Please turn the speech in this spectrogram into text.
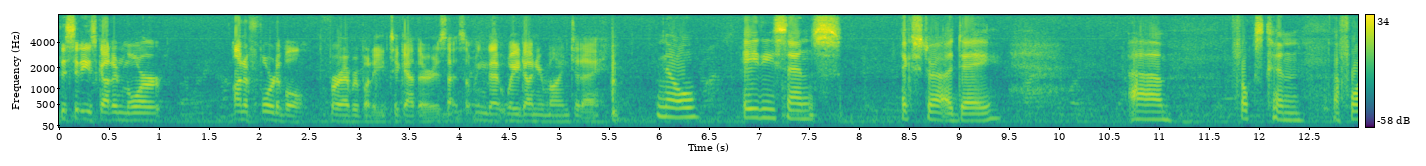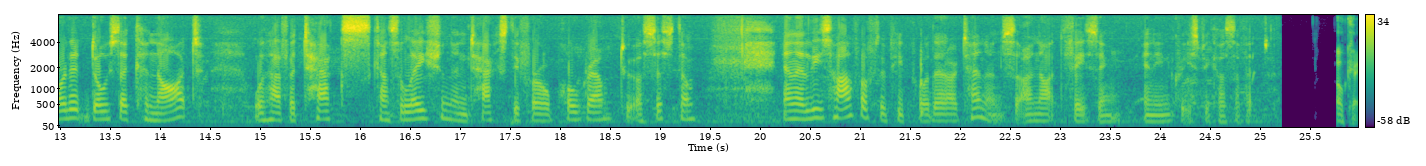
the city's gotten more unaffordable for everybody together. Is that something that weighed on your mind today? No, 80 cents extra a day. Um, folks can afford it. Those that cannot will have a tax cancellation and tax deferral program to assist them. And at least half of the people that are tenants are not facing an increase because of it. Okay,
